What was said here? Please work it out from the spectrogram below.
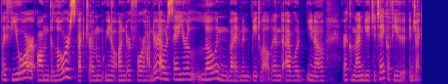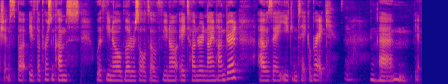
But if you're on the lower spectrum, you know, under 400, I would say you're low in vitamin B12 and I would, you know, recommend you to take a few injections. But if the person comes with, you know, blood results of, you know, 800, 900, I would say you can take a break. Um, yeah.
